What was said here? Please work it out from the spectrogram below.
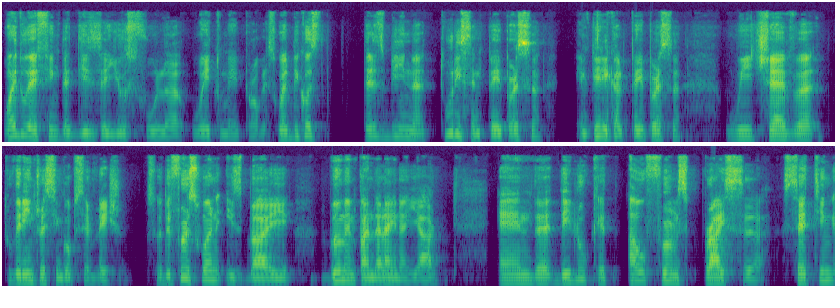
Why do I think that this is a useful uh, way to make progress? Well, because there's been uh, two recent papers, empirical papers, which have uh, two very interesting observations. So the first one is by Pandalai-Nayar, and uh, they look at how firms' price uh, setting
